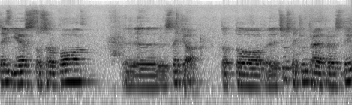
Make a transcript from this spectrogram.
це є 140 е, стаття. Тобто е, цю статтю треба привести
